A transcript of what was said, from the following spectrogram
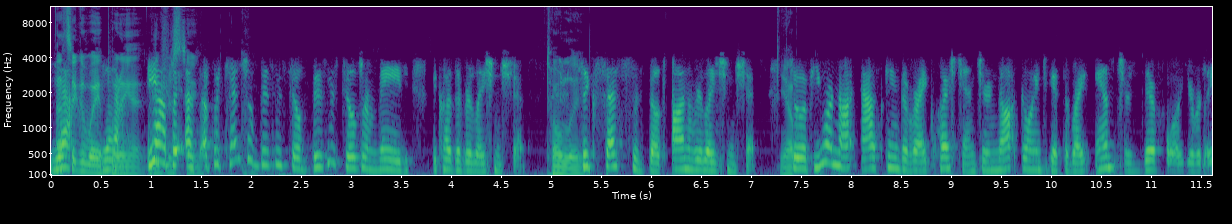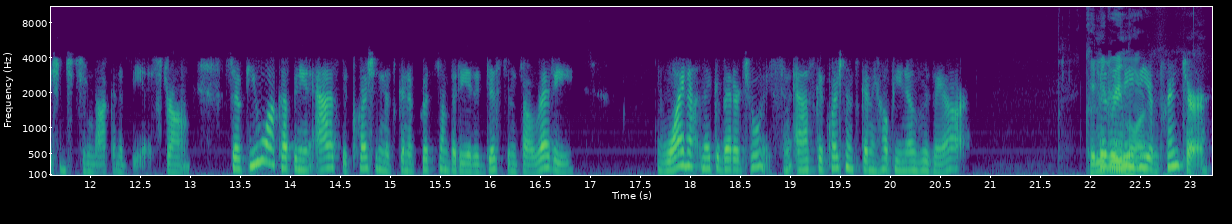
that's yeah, a good way of yeah. putting it. Yeah, but a, a potential business deal, business deals are made because of relationships. totally. Success is built on relationships. Yep. So if you are not asking the right questions, you're not going to get the right answers. Therefore, your relationships are not going to be as strong. So if you walk up and you ask a question that's going to put somebody at a distance already, why not make a better choice and ask a question that's going to help you know who they are? Couldn't so agree they may more. be a printer,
